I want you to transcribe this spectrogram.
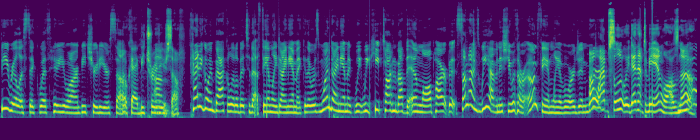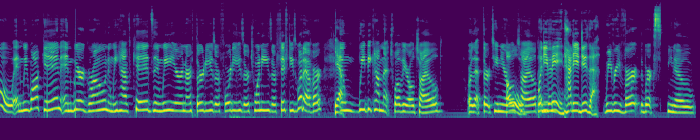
be realistic with who you are and be true to yourself. Okay, be true to Um, yourself. Kind of going back a little bit to that family dynamic. There was one dynamic we, we keep talking about the in law part, but sometimes we have an issue with our own family of origin. Oh, We're- absolutely. It doesn't have to be in-laws. No. No, and we walk in and we're grown and we have kids and we are in our 30s or 40s or 20s or 50s, whatever. Yeah. And we become that 12 year old child or that 13 year old Oh, child. what do you mean? How do you do that? We revert. We're ex- you know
